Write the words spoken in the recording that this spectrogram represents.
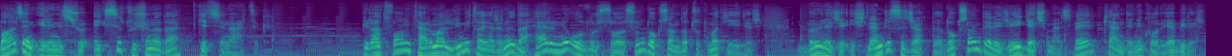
Bazen eliniz şu eksi tuşuna da geçsin artık. Platform termal limit ayarını da her ne olursa olsun 90'da tutmak iyidir. Böylece işlemci sıcaklığı 90 dereceyi geçmez ve kendini koruyabilir.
